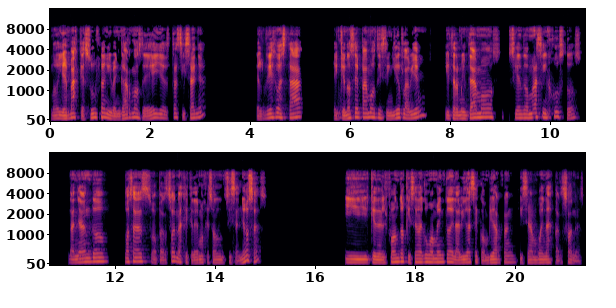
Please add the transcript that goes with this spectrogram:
¿no? Y es más que sufran y vengarnos de ella, esta cizaña, el riesgo está en que no sepamos distinguirla bien y terminamos siendo más injustos, dañando cosas o personas que creemos que son cizañosas y que en el fondo quizá en algún momento de la vida se conviertan y sean buenas personas.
